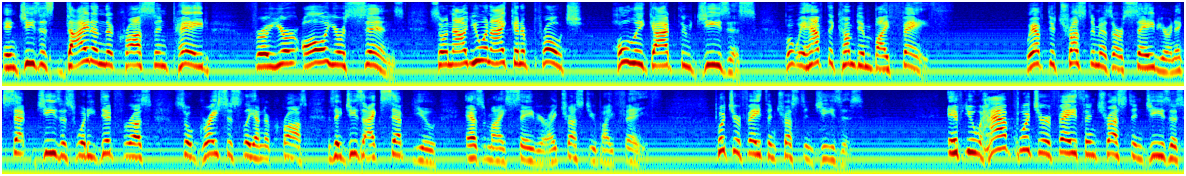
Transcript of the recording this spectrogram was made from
and Jesus died on the cross and paid for your all your sins. So now you and I can approach holy God through Jesus, but we have to come to Him by faith. We have to trust Him as our Savior and accept Jesus, what He did for us so graciously on the cross, and say, Jesus, I accept you as my Savior. I trust you by faith. Put your faith and trust in Jesus. If you have put your faith and trust in Jesus,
